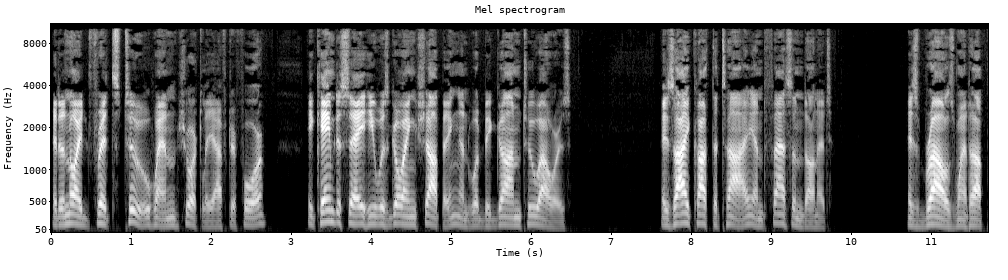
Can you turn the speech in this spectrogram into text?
It annoyed Fritz, too, when, shortly after four, he came to say he was going shopping and would be gone two hours. His eye caught the tie and fastened on it. His brows went up.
